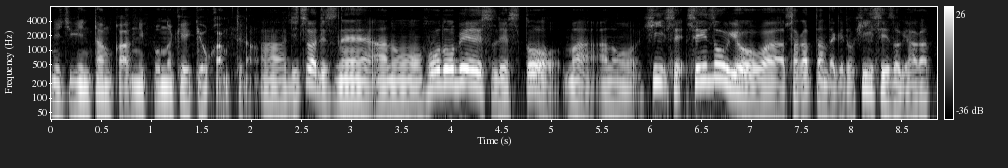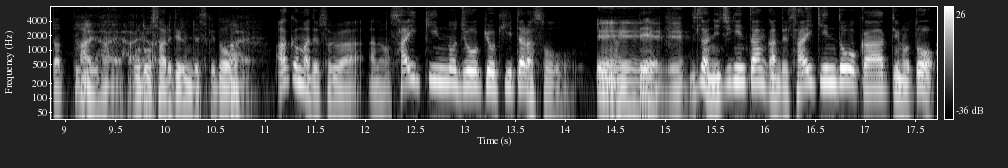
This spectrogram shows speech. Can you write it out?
日銀短観日本の景況感っていうのは。あー実はですね、あの、報道ベースですと、まあ、あの、非、せ製造業は下がったんだけど、非製造業上がったっていう報道されてるんですけどはい、あくまでそれは、あの、最近の状況を聞いたらそうであって、ええええ実は日銀短観って最近どうかっていうのと、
